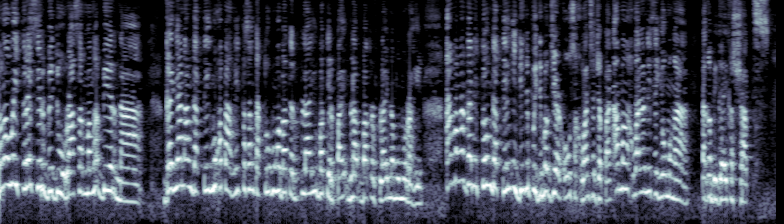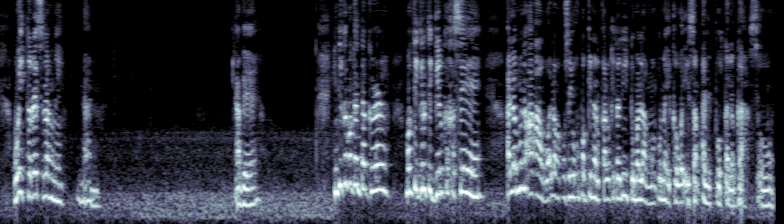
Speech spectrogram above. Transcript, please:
Mga waitress, servidura sa mga beer na ganyan ang dating mo kapangit pasang tattoo mga butterfly, butterfly, black butterfly na mumurahin. Ang mga ganitong dating hindi na pwede mag-GRO sa kwan sa Japan. Ang mga kwan ni sa yung mga tagabigay ka shots. Waitress lang ni. Nan. Abe, hindi ka maganda, girl. Magtigil-tigil ka kasi. Alam mo, naaawa lang ako sa iyo kapag kinalkal kita dito. Malaman ko na ikaw ay isang alpo talaga. So,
